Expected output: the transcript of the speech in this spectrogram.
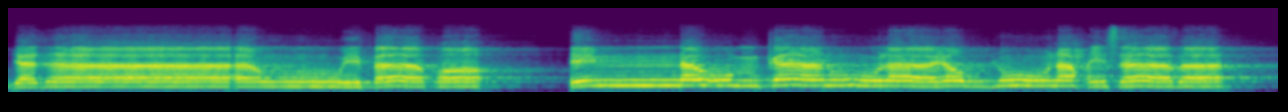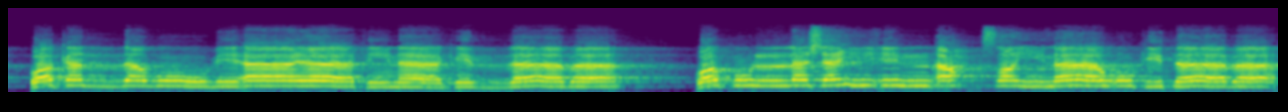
جزاء وفاقا حسابا وكذبوا بآياتنا كذابا وكل شيء أحصيناه كتابا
